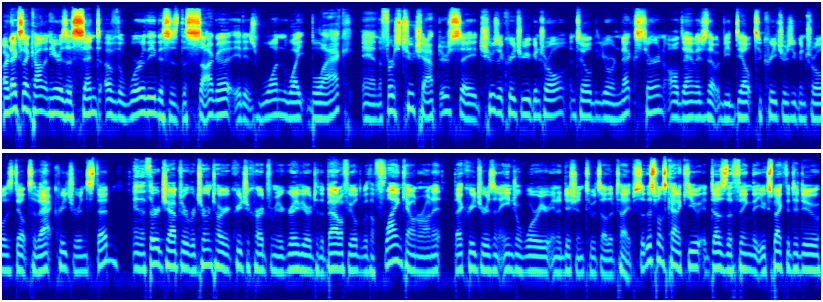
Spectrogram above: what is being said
Our next uncommon here is Ascent of the Worthy. This is the saga. It is one white black, and the first two chapters say choose a creature you control until your next turn. All damage that would be dealt to creatures you control is dealt to that creature instead. And the third chapter, return target creature card from your graveyard to the battlefield with a flying counter on it. That creature is an angel warrior in addition to its other types. So this one's kind of cute. It does the thing that you expect it to do.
